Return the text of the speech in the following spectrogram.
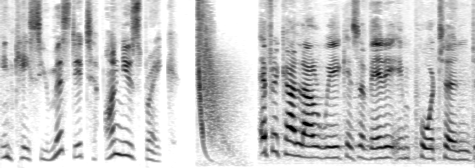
in case you missed it on Newsbreak. Africa Halal Week is a very important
